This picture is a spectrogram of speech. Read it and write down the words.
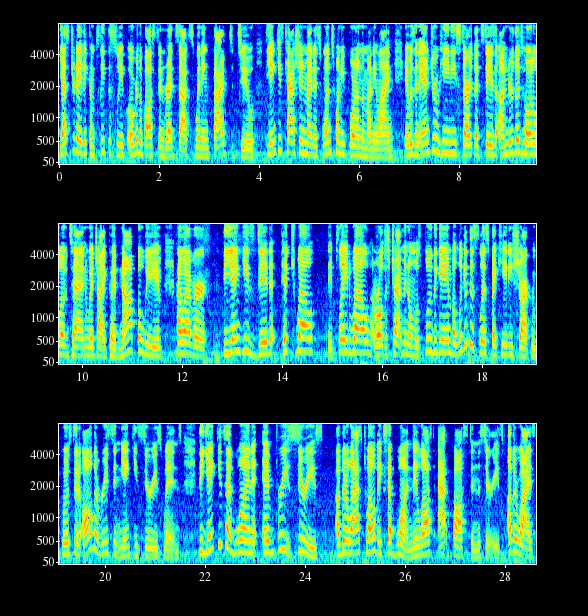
Yesterday, they complete the sweep over the Boston Red Sox, winning 5 to 2. The Yankees cash in minus 124 on the money line. It was an Andrew Heaney start that stays under the total of 10, which I could not believe. However, the Yankees did pitch well they played well. Aroldis Chapman almost blew the game, but look at this list by Katie Sharp, who posted all the recent Yankees series wins. The Yankees have won every series of their last 12 except one. They lost at Boston the series. Otherwise,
